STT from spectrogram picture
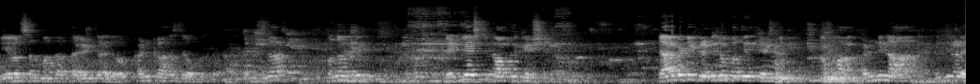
ಬಿ ಎಲ್ ಸರ್ ಮಾತಾಡ್ತಾ ಹೇಳ್ತಾ ಇದ್ರು, ಕಣ್ ಕಾಣಿಸ್ತಾ ಹೋಗುತ್ತೆ ಒಂದೊಂದು ಡೆಡ್ಲಿಯೆಸ್ಟ್ ಕಾಂಪ್ಲಿಕೇಶನ್ ಡಯಾಬಿಟಿಕ್ ರೆಟಿನೋಪತಿ ಅಂತ ಹೇಳ್ತೀವಿ ನಮ್ಮ ಕಣ್ಣಿನ ಹಿಂದ್ಗಡೆ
